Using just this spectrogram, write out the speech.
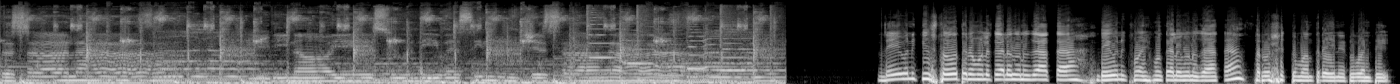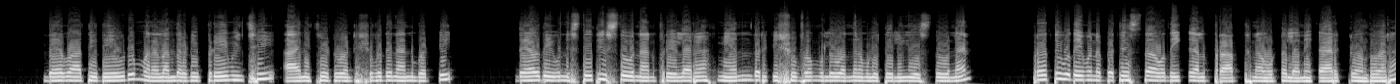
వ్రతశాల ఇది నా నివసించశాల దేవునికి స్తోత్రములు కలుగును గాక. దేవునికి మహిమ కలుగును గాక. సర్వశక్తిమంతుడు అయినటువంటి దేవాతి దేవుడు మనలందరినీ ప్రేమించి ఆయన ఇచ్చినటువంటి శుభదినాన్ని బట్టి దేవదేవుని స్థుతిస్తూ ఉన్నాను ప్రియులారా. మీ అందరికీ శుభములు వందనములు తెలియజేస్తూ ఉన్నాను. ప్రతి ఉదయమున బెతెస్తా ఉదయకాల ప్రార్థన ఉట్టలు అనే కార్యక్రమం ద్వారా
